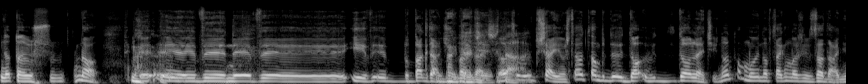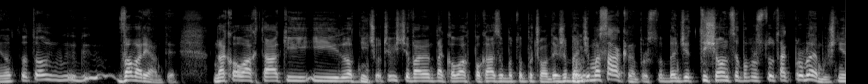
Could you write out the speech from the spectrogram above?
no to już... No, y, y, w, w, w, w Bagdadzie. Bagdadzie no, tak. Przejąć, no, tam do, doleci. No to mówię, no w takim razie zadanie, no to, to dwa warianty. Na kołach tak i, i lotniczy. Oczywiście wariant na kołach pokazał, bo to początek, że będzie masakra. Po prostu będzie tysiące po prostu tak problemów. Już nie,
